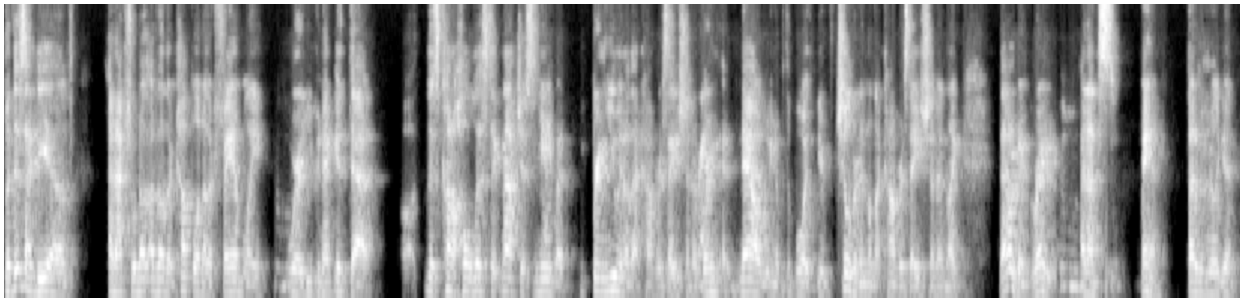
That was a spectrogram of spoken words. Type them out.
But this idea of an actual another, couple another family Mhm. where you can get that uh, this kind of holistic not just me Yeah. but bring you in on that conversation Right. bring now you know the boy your children in on that conversation and like that would have been great Mhm. and that's man that'd have been really good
